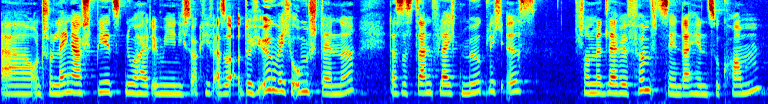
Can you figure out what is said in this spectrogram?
äh, und schon länger spielst, nur halt irgendwie nicht so aktiv, also durch irgendwelche Umstände, dass es dann vielleicht möglich ist, schon mit Level 15 dahin zu kommen.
